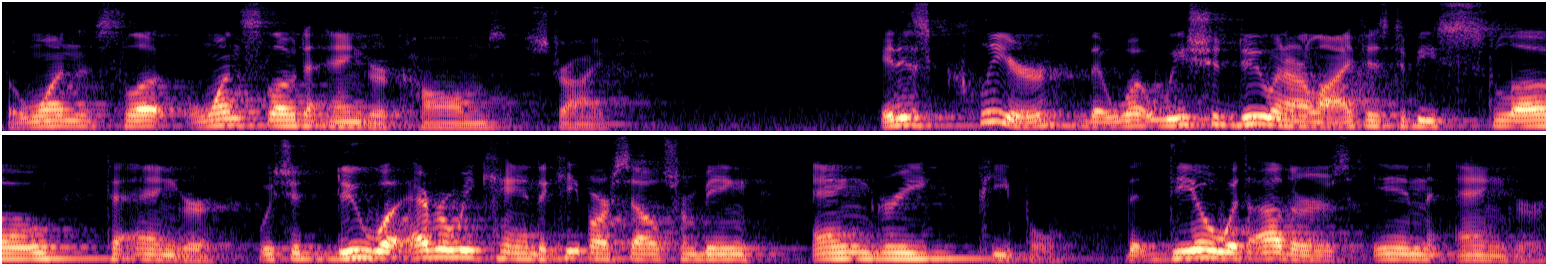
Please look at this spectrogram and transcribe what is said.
but one slow, one slow to anger calms strife. It is clear that what we should do in our life is to be slow to anger. We should do whatever we can to keep ourselves from being angry people that deal with others in anger.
